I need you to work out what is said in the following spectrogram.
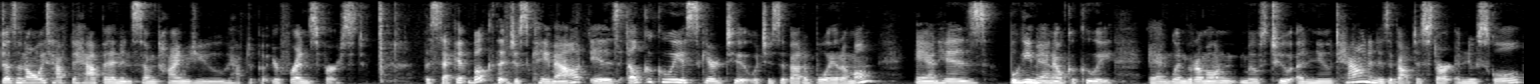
doesn't always have to happen, and sometimes you have to put your friends first. The second book that just came out is El Cucuy is Scared Too, which is about a boy Ramon and his boogeyman El Cucuy. And when Ramon moves to a new town and is about to start a new school,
